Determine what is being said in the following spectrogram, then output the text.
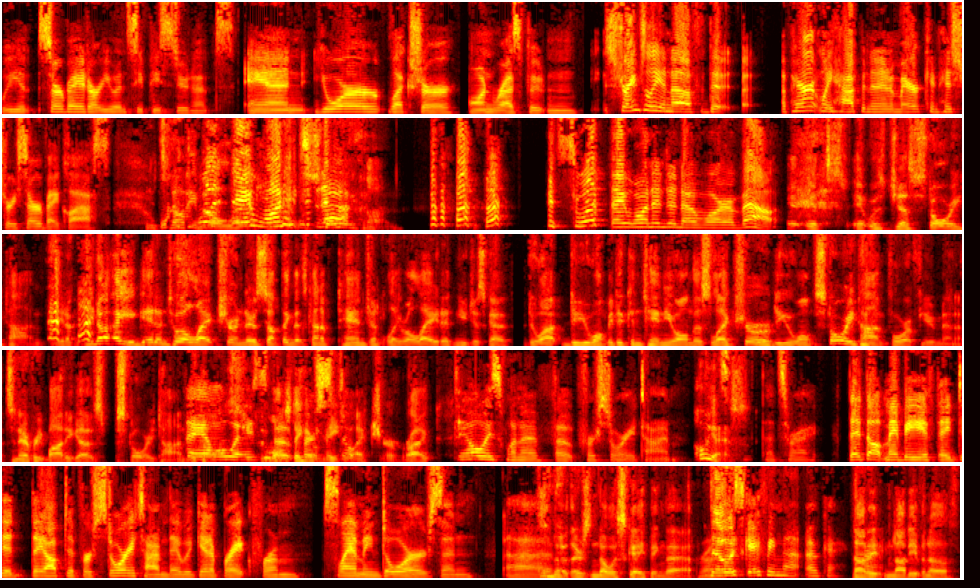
We surveyed our UNCP students, and your lecture on Rasputin, strangely enough, that apparently happened in an American history survey class. It's What- not even what a they wanted to know. it's what they wanted to know more about. It, it's it was just story time. You know, you know how you get into a lecture and there's something that's kind of tangentially related, and you just go, "Do I? Do you want me to continue on this lecture, or do you want story time for a few minutes?" And everybody goes, "Story time." They always who wants to hear me sto- lecture, right? They always want to vote for story time. Oh yes, That's right. They thought maybe if they did, they opted for story time, they would get a break from slamming doors and uh, oh, no, there's no escaping that, right? no escaping that. Okay. not right. e- not even a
